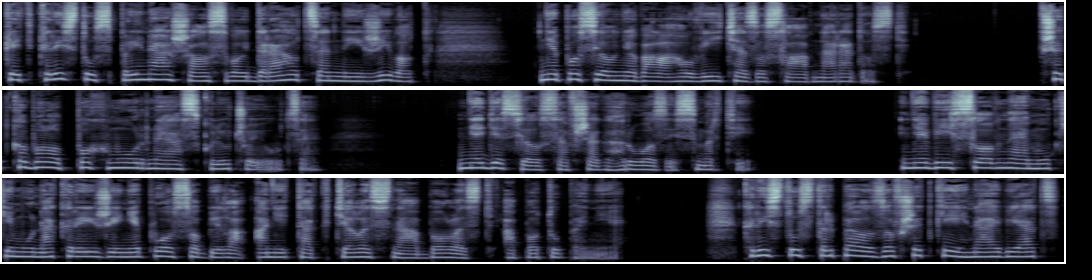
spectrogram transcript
Keď Kristus prinášal svoj drahocenný život, Neposilňovala ho víťazoslávna radosť. Všetko bolo pochmúrne a skľučujúce. Nedesil sa však hrôzy smrti. Nevýslovné muky mu na kríži nepôsobila ani tak telesná bolesť a potupenie. Kristus trpel zo všetkých najviac,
